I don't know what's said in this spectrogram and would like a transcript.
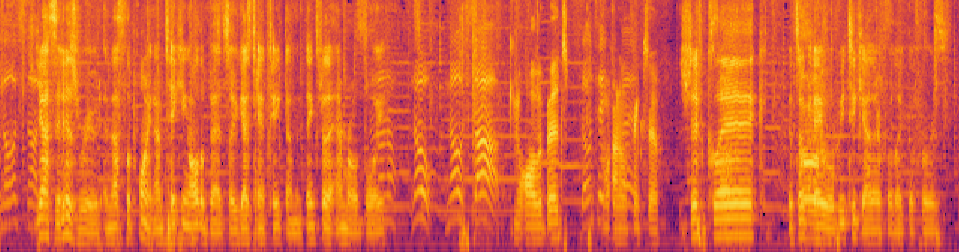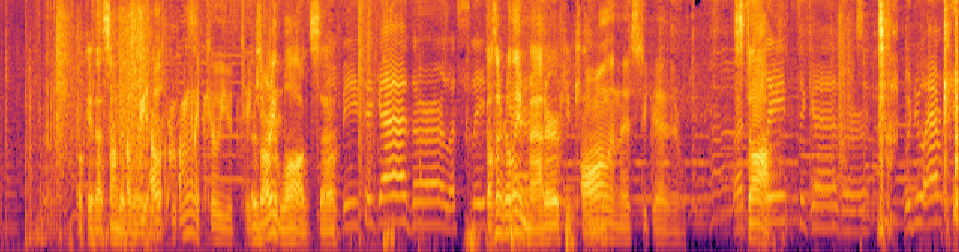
No, it's not. Yes, it is rude, and that's the point. I'm taking all the beds so you guys can't take them, and thanks for the emerald, boy. no, no, no, no, stop. All the beds? Don't take Well, the I don't bed. think so. Shift click. It's oh. okay, Oh. we'll be together for like the first. Okay, that sounded I'll really be, good. I'll, I'm I'm gonna kill you. Take There's already logs, We'll so be together. Let's sleep. doesn't really together. matter if you kill all in this together. Let's Stop. sleep together. We do everything.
